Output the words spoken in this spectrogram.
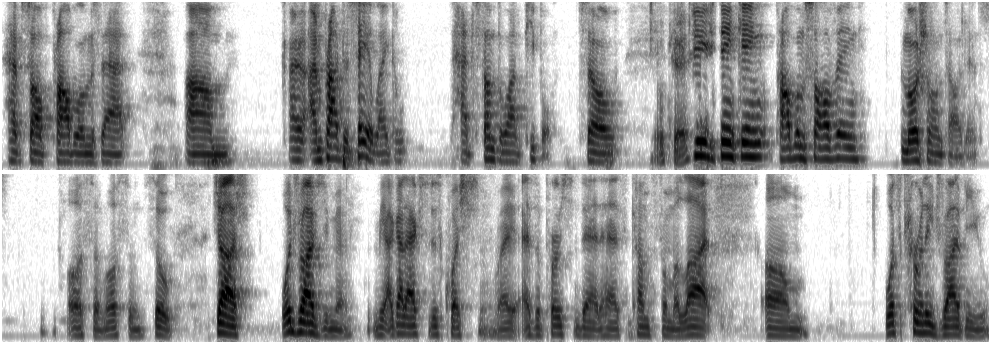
have solved problems that um, I, am proud to say like had stumped a lot of people. So okay, thinking, problem solving, emotional intelligence. Awesome, awesome. So Josh, what drives you, man? I mean, I gotta ask you this question, right? As a person that has come from a lot, um, what's currently driving you?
